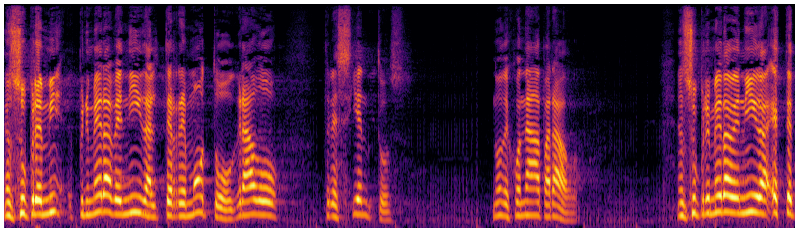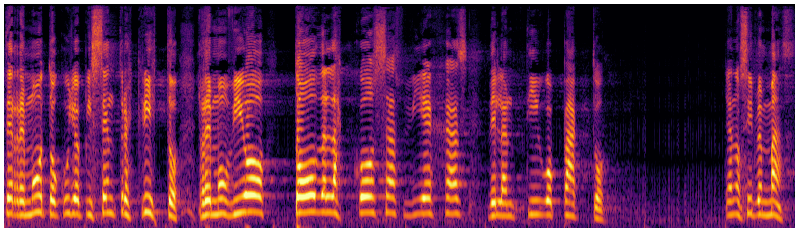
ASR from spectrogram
En su primera venida, el terremoto, grado 300, no dejó nada parado. En su primera venida, este terremoto cuyo epicentro es Cristo, removió todas las cosas viejas del antiguo pacto. Ya no sirven más.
